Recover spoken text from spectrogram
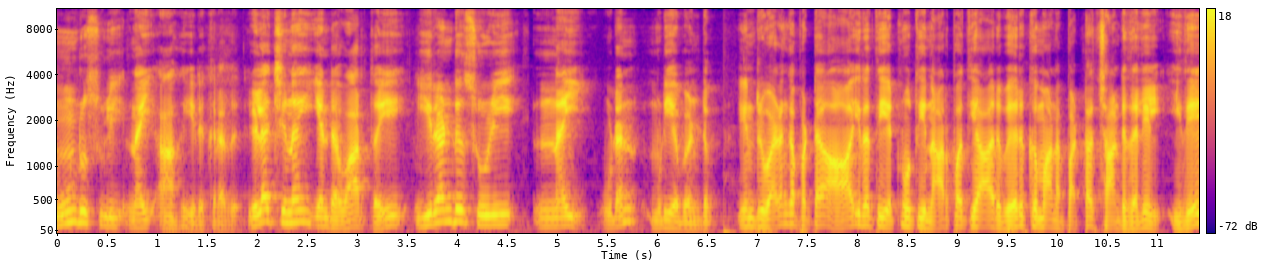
மூன்று சுழி நை ஆக இருக்கிறது. இலச்சினை என்ற வார்த்தை இரண்டு சுழி நை உடன் முடிய வேண்டும். இன்று வழங்கப்பட்ட ஆயிரத்தி எட்நூத்தி நாற்பத்தி ஆறு பேருக்குமான பட்டச் சான்றிதழில் இதே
